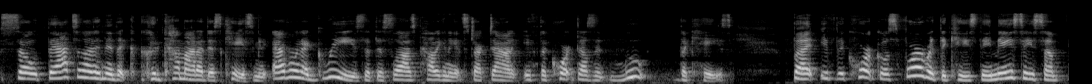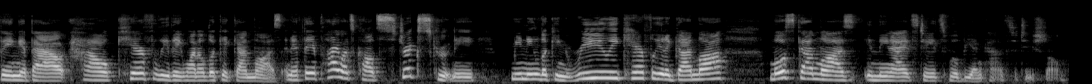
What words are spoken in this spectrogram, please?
so that's another thing that could come out of this case. I mean, everyone agrees that this law is probably going to get struck down if the court doesn't moot the case. But if the court goes forward with the case, they may say something about how carefully they want to look at gun laws. And if they apply what's called strict scrutiny, meaning looking really carefully at a gun law, most gun laws in the United States will be unconstitutional.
